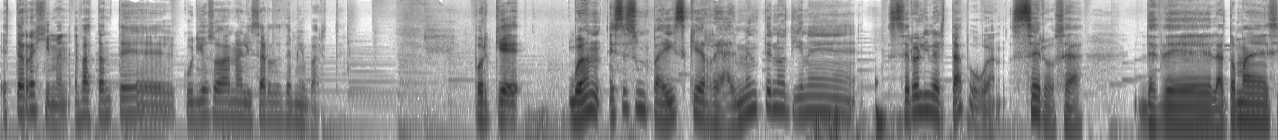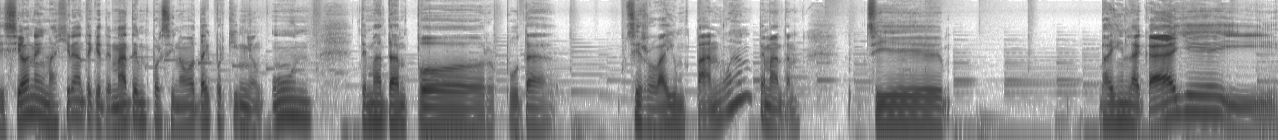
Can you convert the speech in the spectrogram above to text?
Este régimen es bastante curioso de analizar desde mi parte. Porque, weón, ese es un país que realmente no tiene cero libertad, pues, weón. Cero, o sea, desde la toma de decisiones, imagínate que te maten por si no votáis por Kim Jong-un, te matan por puta. Si robáis un pan, weón, te matan. Si vais en la calle y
